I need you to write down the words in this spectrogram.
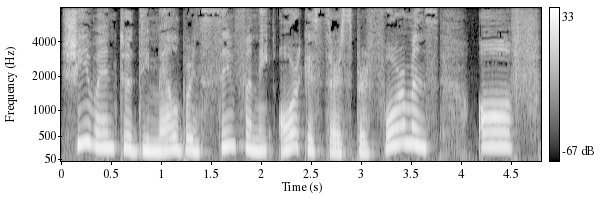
she went to the Melbourne Symphony Orchestra's performance of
